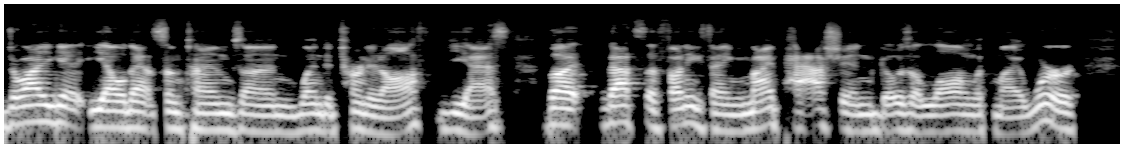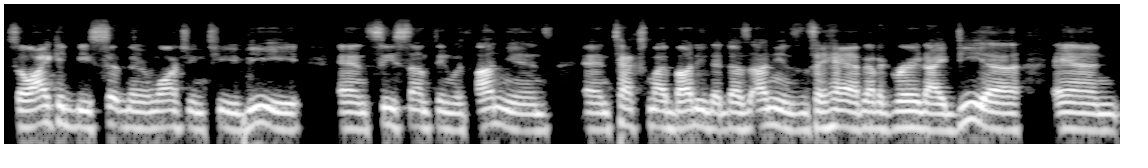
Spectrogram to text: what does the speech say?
do I get yelled at sometimes on when to turn it off? Yes, but that's the funny thing. My passion goes along with my work. So I could be sitting there watching TV and see something with onions and text my buddy that does onions and say, Hey, I've got a great idea. And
